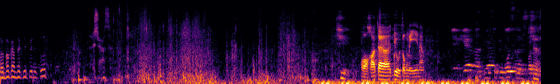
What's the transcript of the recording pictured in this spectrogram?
Мы пока закрепили тут. Сейчас. อ๋อเขาจะอยู่ตรงนี้นะ Сейчас.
